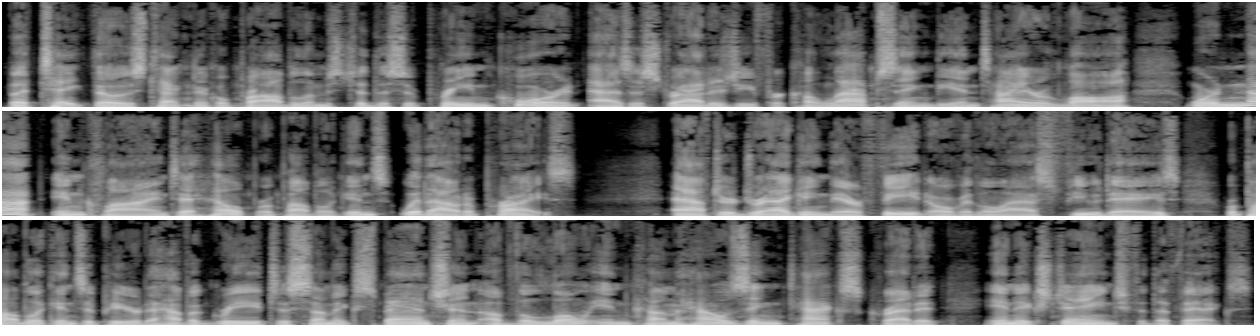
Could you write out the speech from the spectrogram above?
but take those technical problems to the Supreme Court as a strategy for collapsing the entire law, were not inclined to help Republicans without a price. After dragging their feet over the last few days, Republicans appear to have agreed to some expansion of the low income housing tax credit in exchange for the fix,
